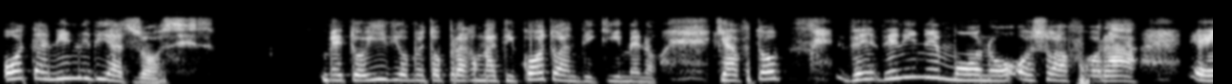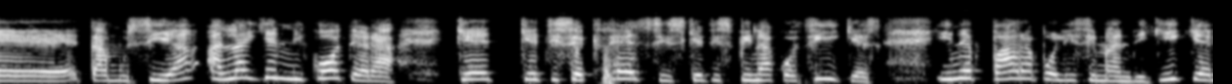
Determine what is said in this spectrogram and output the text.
όταν είναι διαζώσεις με το ίδιο, με το πραγματικό το αντικείμενο. Και αυτό δεν, είναι μόνο όσο αφορά ε, τα μουσεία, αλλά γενικότερα και, και τις εκθέσεις και τις πινακοθήκες. Είναι πάρα πολύ σημαντική και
